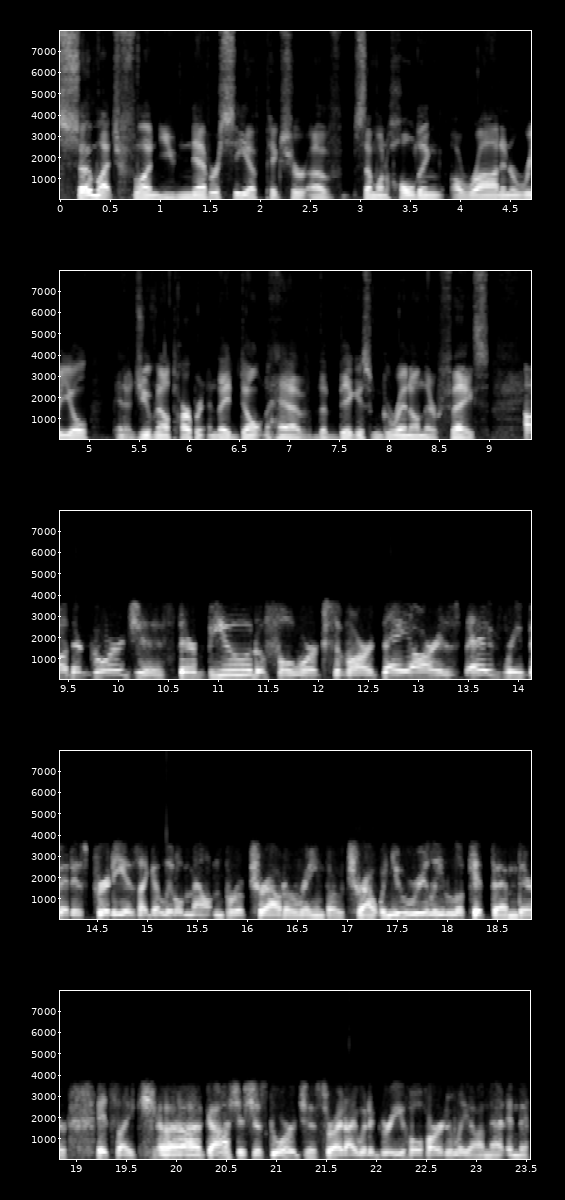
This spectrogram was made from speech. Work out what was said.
so much fun. You never see a picture of someone holding a rod and a reel and a juvenile tarpon and they don't have the biggest grin on their face. Oh, they're gorgeous. They're beautiful works of art. They are as every bit as pretty as like a little mountain brook trout or rainbow trout. When you really look at them, they're it's like uh, gosh, it's just gorgeous, right? I would agree wholeheartedly on that. And the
